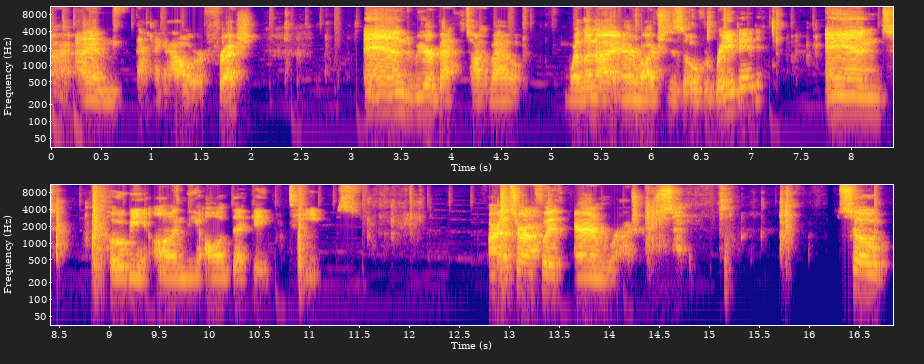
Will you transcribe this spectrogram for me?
Alright, I am back now refreshed. And we are back to talk about whether or not Aaron Rodgers is overrated and Kobe on the all decade teams. Alright, let's start off with Aaron Rodgers. So,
